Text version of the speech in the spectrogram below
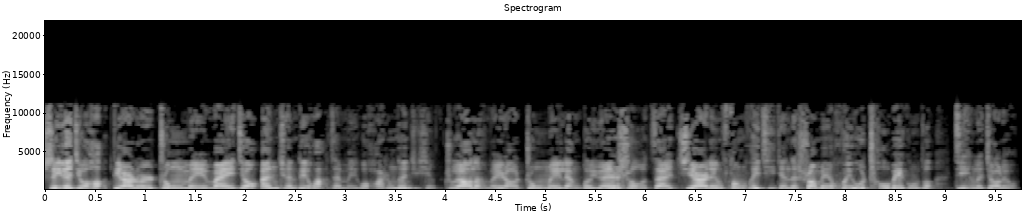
十一月九号，第二轮中美外交安全对话在美国华盛顿举行，主要呢围绕中美两国元首在 G 二零峰会期间的双边会晤筹备工作进行了交流，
